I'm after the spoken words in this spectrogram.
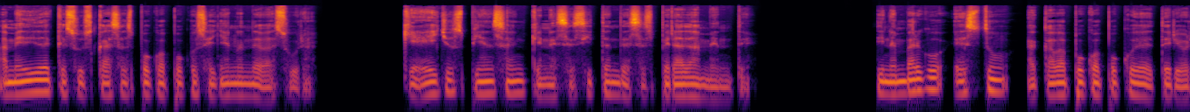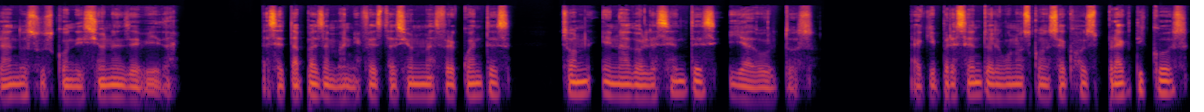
a medida que sus casas poco a poco se llenan de basura, que ellos piensan que necesitan desesperadamente. Sin embargo, esto acaba poco a poco deteriorando sus condiciones de vida. Las etapas de manifestación más frecuentes son en adolescentes y adultos. Aquí presento algunos consejos prácticos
